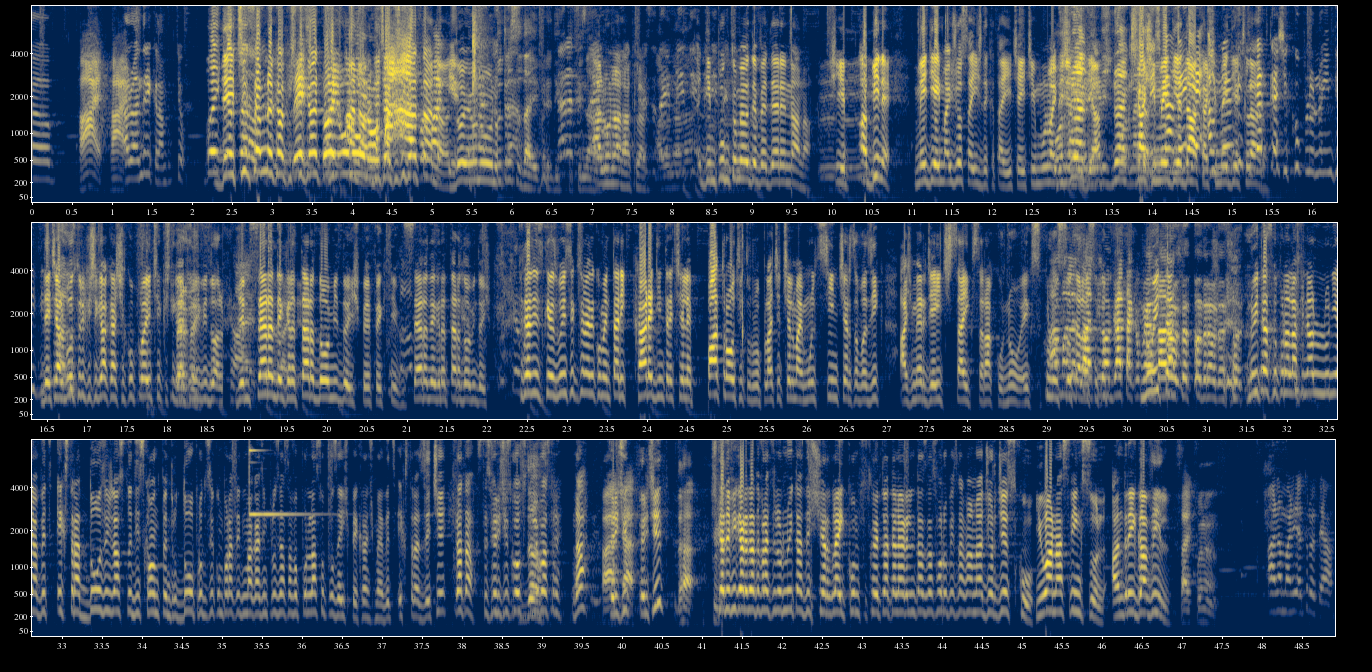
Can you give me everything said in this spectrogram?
Hai, hai. al lui Andrei, că l-am făcut eu. Băi, Deci înseamnă că a câștigat Deci, 2-1-1. Ana, deci a câștigat Ah, Ana, informație. 2-1-1. Nu trebuie să dai verdictul final. Al lui Nana, clar. Să dai medie. Din punctul meu de vedere, Nana. Și e, a, bine, media e mai jos aici decât aici, aici e mult mai Deci bine noi- media. deci noi Ca și Deci medie, da, ca al și meu medie, am câștigat clar. ca și cuplu, nu individual. Deci al vostru e câștigat ca și cuplu, aici e câștigat Perfect. individual. Gen seara de grătar 2012, efectiv. Seara de grătar 2012. Puteți să scrieți voi în secțiunea de comentarii care dintre cele patru outfituri vă place cel mai mult. Sincer să vă zic, aș merge aici, Saic, săracul, nu, exclus Hai, mă, lăsați-mă, 100%. gata că Nu mi-a dat uita- rău să tot rău de tot. Nu uitați că până la finalul lunii aveți extra 20% discount pentru două produse cumpărate din magazin. Plus de asta vă pun las o poză aici pe ecran și mai aveți extra 10. Gata, sunteți fericiți cu outfiturile Da. voastre? Da? Hai, Fericit? da. Fericit? Da. Și ca de fiecare dată, fraților, nu uitați de share, like, com, subscribe, toate alea relentați, dați follow pe Instagram la Georgescu, Ioana Sfinxul, Andrei Gavril, Stai până. Ana Maria Trotea.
